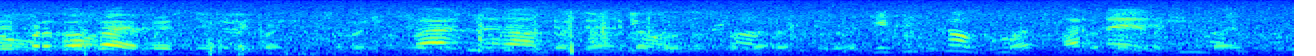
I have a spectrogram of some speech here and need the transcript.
Ты продолжай, мы с ним закончим. Каждый раз. Я тебя должен сфотографировать. Мартин. Юля.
